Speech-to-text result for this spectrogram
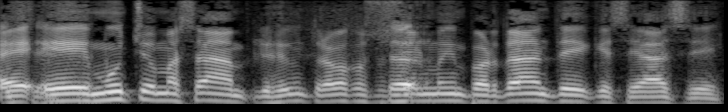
sí, es, sí, es sí. mucho más amplio, es un trabajo social Sí. muy importante que se hace.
